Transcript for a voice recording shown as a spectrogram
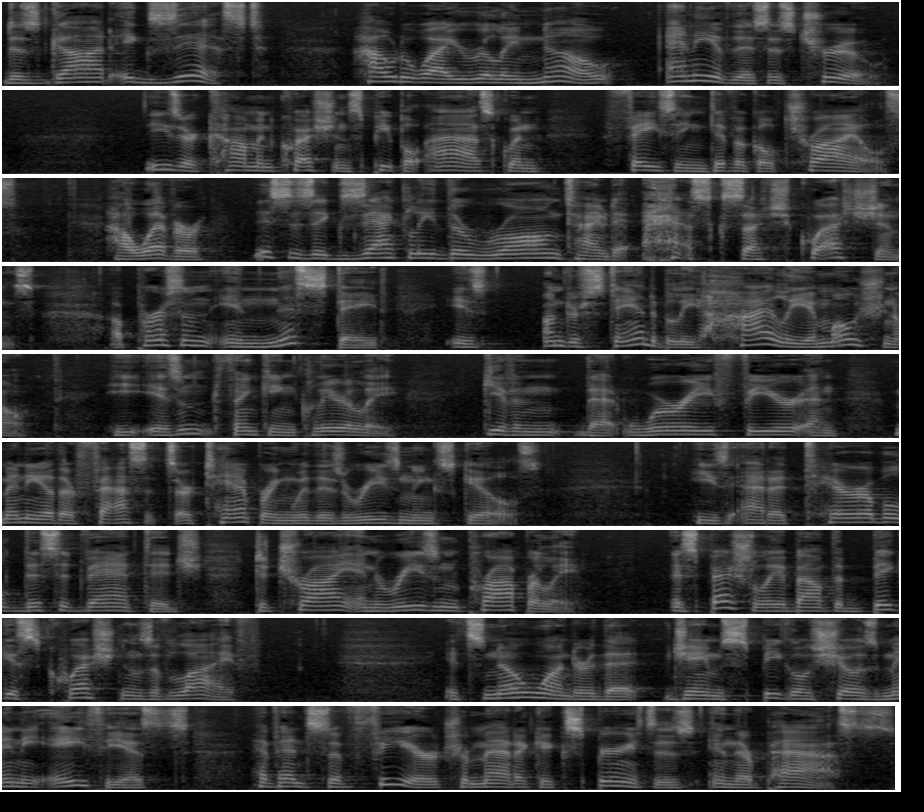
Does God exist? How do I really know any of this is true? These are common questions people ask when facing difficult trials. However, this is exactly the wrong time to ask such questions. A person in this state is understandably highly emotional. He isn't thinking clearly, given that worry, fear, and many other facets are tampering with his reasoning skills. He's at a terrible disadvantage to try and reason properly, especially about the biggest questions of life. It's no wonder that James Spiegel shows many atheists have had severe traumatic experiences in their pasts.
